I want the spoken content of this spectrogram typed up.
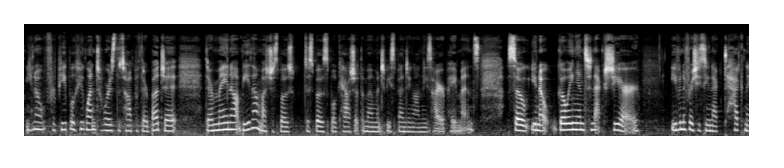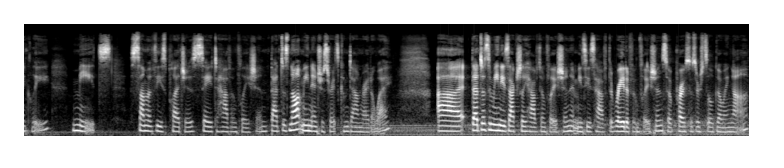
you know, for people who went towards the top of their budget, there may not be that much dispos- disposable cash at the moment to be spending on these higher payments. So, you know, going into next year, even if Rishi Sunak technically meets some of these pledges say to have inflation. That does not mean interest rates come down right away. Uh, that doesn't mean he's actually halved inflation. It means he's halved the rate of inflation, so prices are still going up.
